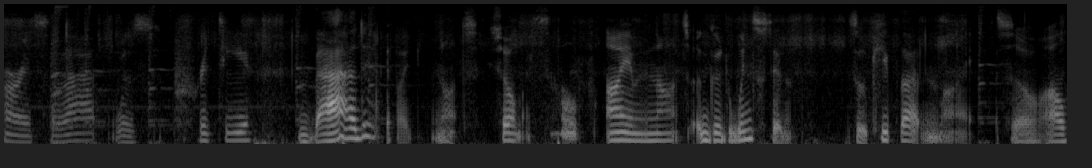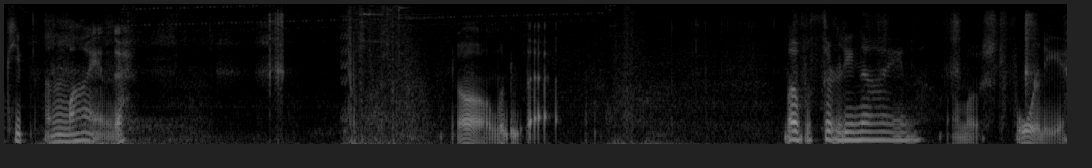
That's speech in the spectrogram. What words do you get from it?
Alright, so that was pretty bad, if I do not so myself. I am not a good Winston, so keep that in mind. So I'll keep in mind. Oh, look at that. Level 39, almost 40.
